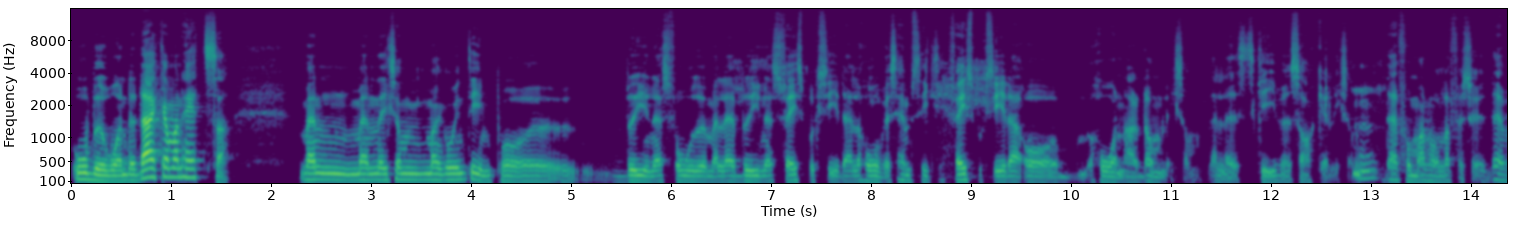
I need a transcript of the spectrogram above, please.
oberoende, där kan man hetsa. Men, men liksom, man går inte in på eh, Brynäs forum eller Brynäs Facebook-sida eller HVs Facebook-sida och hånar dem liksom. Eller skriver saker liksom. Mm. Där får man hålla för sig. Det,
